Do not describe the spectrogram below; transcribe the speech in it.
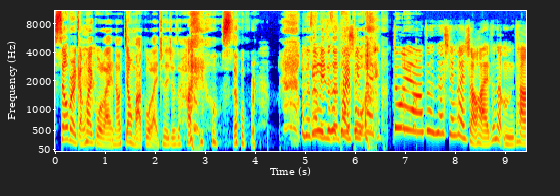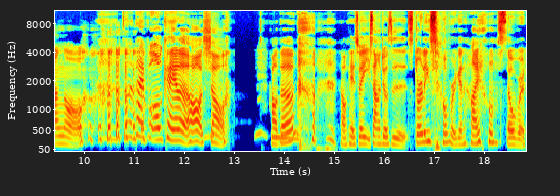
Silver 赶快过来，然后叫马过来，就是就是嗨哟 Silver。我觉得这个名字真的太不…… 对啊，这是在陷害小孩，真的唔汤哦，真的太不 OK 了，好好笑哦。好的，OK，所以以上就是 Sterling Silver 跟 Hi-Ho Silver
